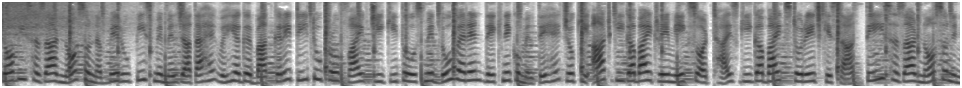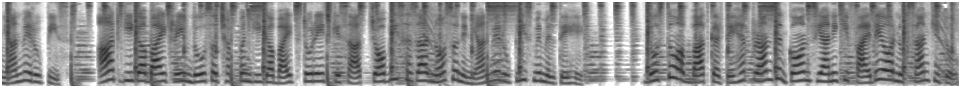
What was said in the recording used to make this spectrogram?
चौबीस हज़ार नौ सौ नब्बे रूपीज में मिल जाता है। वही अगर बात करें T2 Pro 5G की तो उसमें दो वेरिएंट देखने को मिलते हैं, जो कि 8 गीगाबाइट रैम, एक सौ अट्ठाईस गीगाबाइट स्टोरेज के साथ तेईस हज़ार नौ सौ निन्यानवे रूपीज आठ गीगाबाइट रैम, दो सौ छप्पन गीगाबाइट स्टोरेज के साथ चौबीस हज़ार नौ सौ निन्यानवे रूपीज में मिलते हैं। दोस्तों, अब बात करते हैं एंड कॉन्स, यानी कि फ़ायदे और नुकसान की तो।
